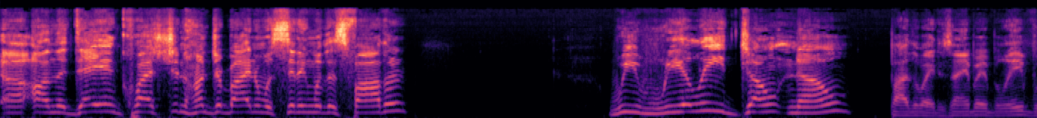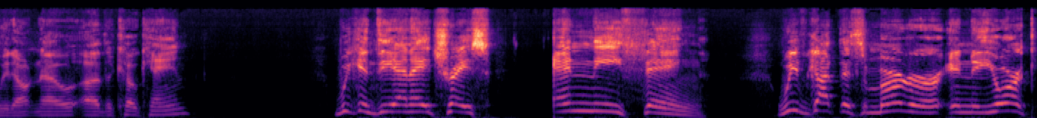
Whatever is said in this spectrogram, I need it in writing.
uh, on the day in question Hunter Biden was sitting with his father. We really don't know. By the way, does anybody believe we don't know uh, the cocaine? We can DNA trace anything. We've got this murderer in New York.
